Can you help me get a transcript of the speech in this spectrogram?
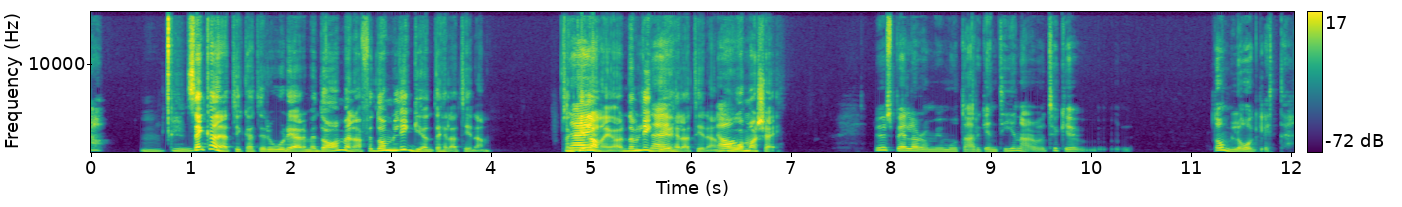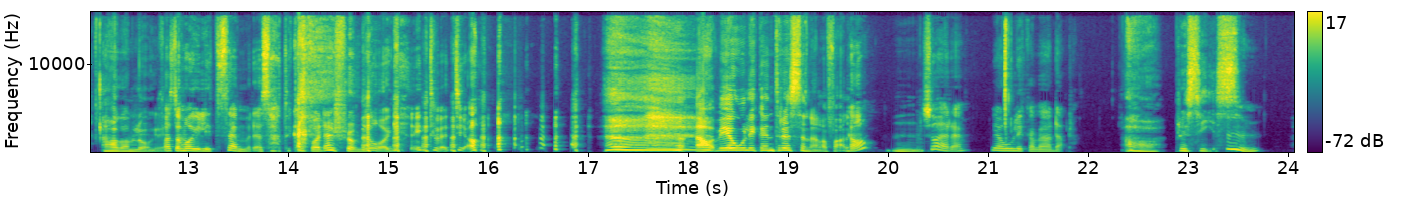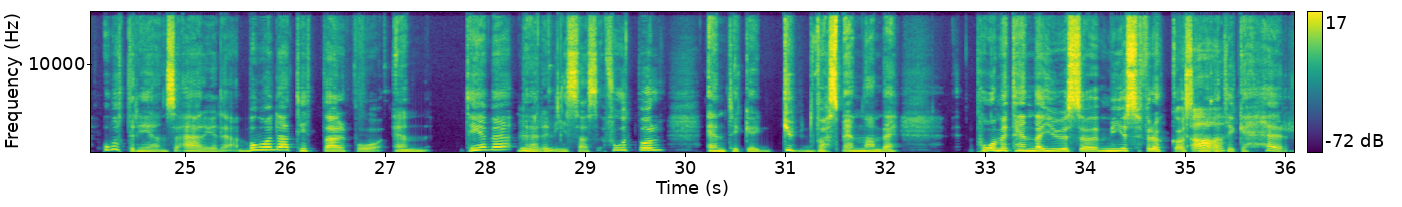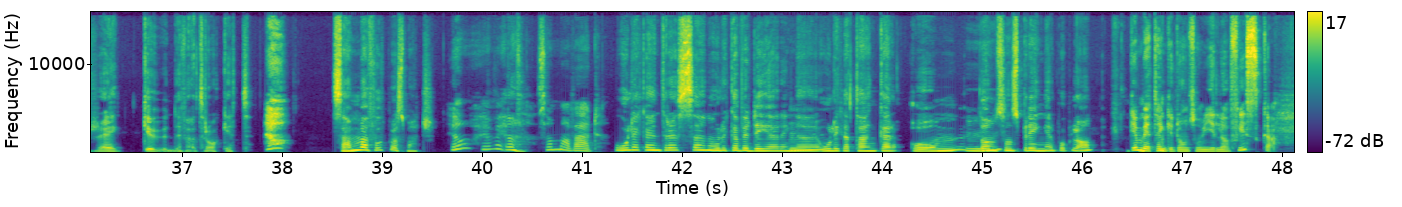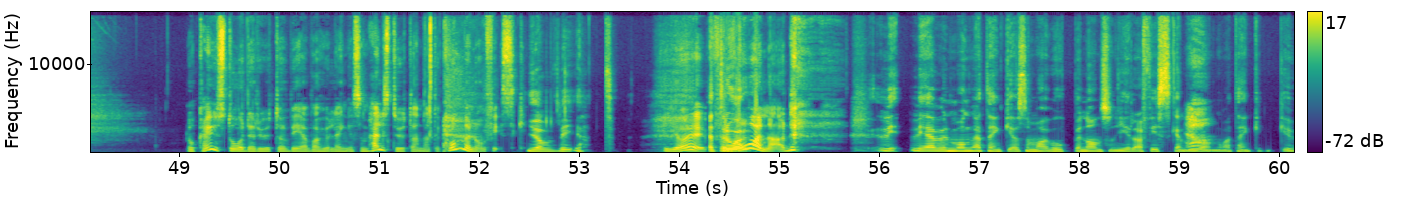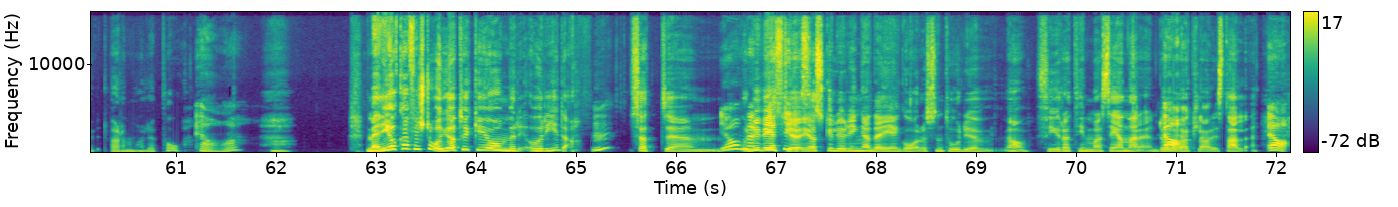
Mm. Mm. Sen kan jag tycka att det är roligare med damerna, för de ligger ju inte hela tiden. Som Nej. killarna gör, de ligger ju Nej. hela tiden Ja. och åmar sig. Nu spelar de ju mot Argentina och tycker de låg lite. Ja, de låg lite. Fast de var ju lite sämre så att det kanske var därför de låg. Inte vet jag. Ja, vi har olika intressen i alla fall. Ja. Mm. Så är det. Vi har olika världar. Ja, precis. Mm. Återigen så är det ju det. Båda tittar på en TV där Mm. det visas fotboll. En tycker gud vad spännande. På med tända ljus och mysfrukost. Och Ja. en annan tycker herregud det var tråkigt. Samma fotbollsmatch. Ja, jag vet. Ja. Samma värld. Olika intressen, olika värderingar, Mm. olika tankar om Mm. de som springer på plan. Ja, men jag tänker de som gillar att fiska. De kan ju stå där ute och veva hur länge som helst utan att det kommer någon fisk. Jag vet. Jag är Jag tror- förvånad. Vi, vi är väl många, tänker jag, som har ihop med någon som gillar fisken någon Ja. gång och man tänker, gud vad de håller på. Ja, Men jag kan förstå, jag tycker ju om att rida. Mm. Så att, ehm, Ja, och du vet ju, precis. jag skulle ju ringa dig igår och sen tog det ju ja, fyra timmar senare, då Ja. är jag klar i stallet. ja.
